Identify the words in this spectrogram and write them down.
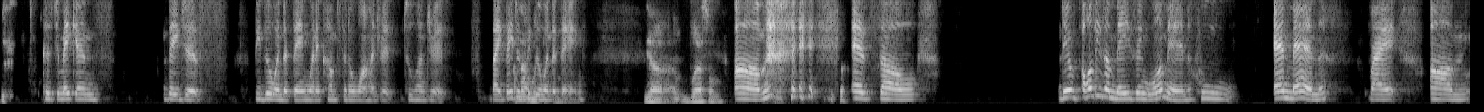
because Jamaicans, they just be doing the thing when it comes to the 100, 200. Like they just be doing the thing. Yeah, bless them. Um, and so there are all these amazing women who and men, right? Um,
